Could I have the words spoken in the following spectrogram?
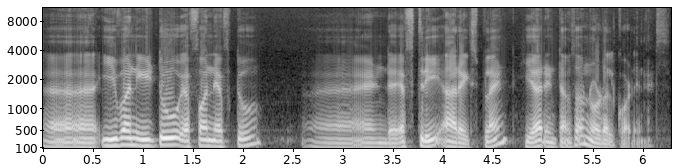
uh, E1, E2, F1, F2 uh, and F3 are explained here in terms of nodal coordinates.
